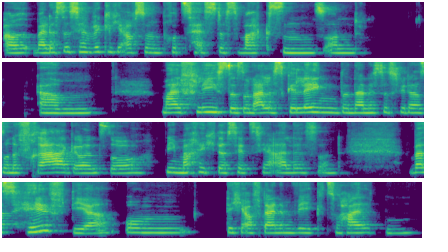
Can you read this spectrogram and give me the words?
weil das ist ja wirklich auch so ein Prozess des Wachsens und ähm, mal fließt es und alles gelingt und dann ist es wieder so eine Frage und so, wie mache ich das jetzt hier alles und was hilft dir, um dich auf deinem Weg zu halten?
